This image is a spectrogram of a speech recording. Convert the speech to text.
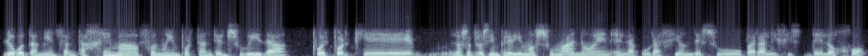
luego también Santa Gema fue muy importante en su vida, pues porque nosotros siempre vimos su mano en la curación de su parálisis del ojo,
